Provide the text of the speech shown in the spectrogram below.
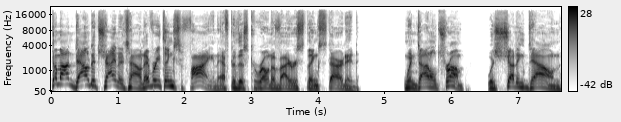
come on down to Chinatown. Everything's fine after this coronavirus thing started when Donald Trump was shutting down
